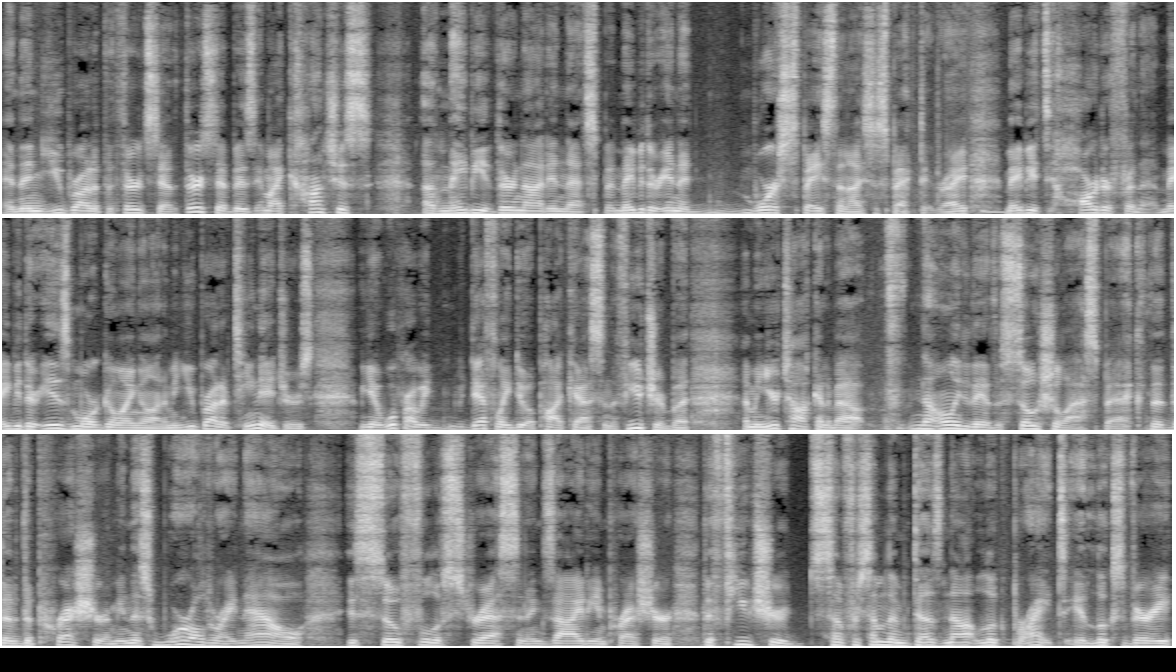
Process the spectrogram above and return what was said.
And then you brought up the third step. The third step is am I conscious of maybe they're not in that space? Maybe they're in a worse space than I suspected, right? Maybe it's harder for them. Maybe there is more going on. I mean, you brought up teenagers. You know, we'll probably definitely do a podcast in the future, but I mean, you're talking about not only do they have the social aspect, the, the, the pressure. I mean, this world right now is so full of stress and anxiety and pressure. The future, so for some of them, does not look bright. It looks very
